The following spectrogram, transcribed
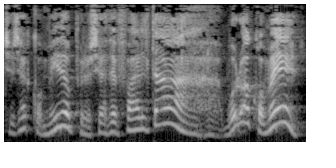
Yo ya he comido, pero si hace falta, vuelvo a comer.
